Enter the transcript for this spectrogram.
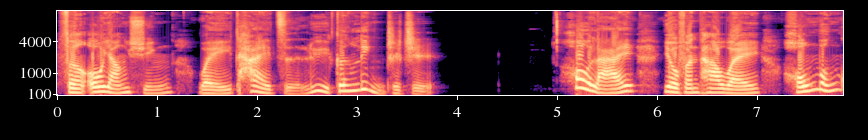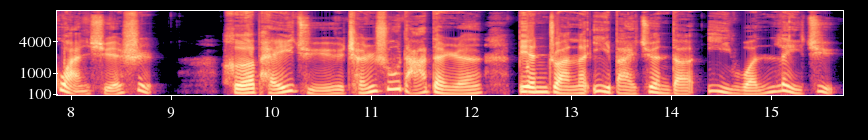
封欧阳询为太子律更令之职，后来又封他为鸿蒙馆学士，和裴举、陈叔达等人编撰了一百卷的译文类聚，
